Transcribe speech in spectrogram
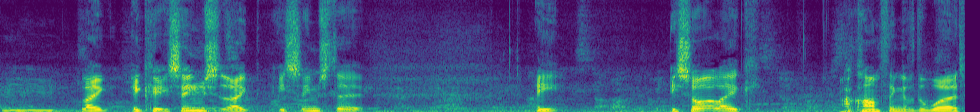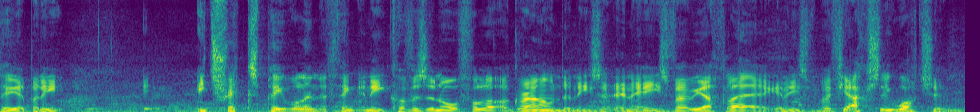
Mm. Like he, he seems like he seems to he he sort of like I can't think of the word here, but he he tricks people into thinking he covers an awful lot of ground and he's and he's very athletic and he's but if you actually watch him,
